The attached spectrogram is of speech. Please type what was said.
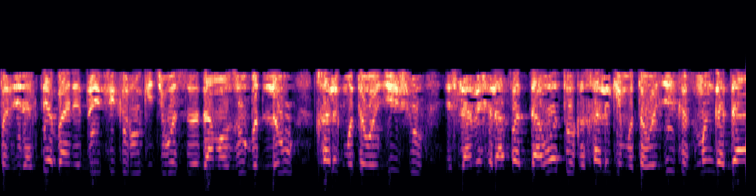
په ځیرکتیا باندې دوی فکر وکړي چې اوس دا موضوع بدلوو خلک متوجه شو اسلامي خلافت دعوت و که خلک یې متوجه که زمونږ دا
